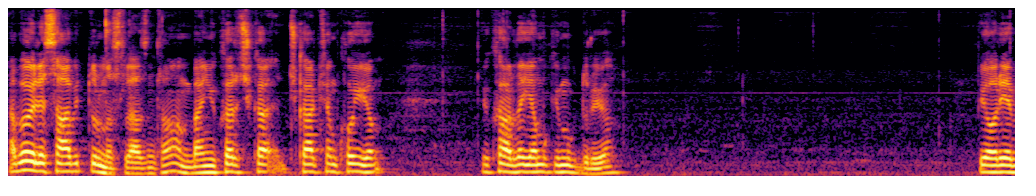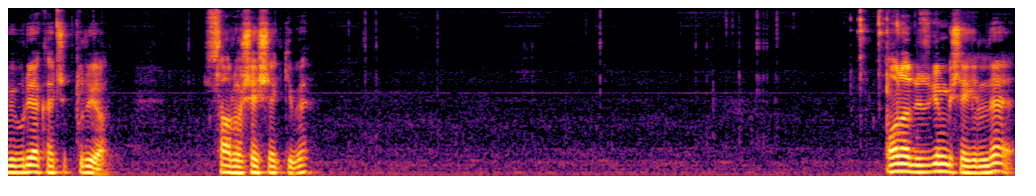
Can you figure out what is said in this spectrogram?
Ha böyle sabit durması lazım tamam mı? Ben yukarı çıkar çıkartıyorum koyuyorum. Yukarıda yamuk yumuk duruyor. Bir oraya bir buraya kaçıp duruyor. Sarhoş eşek gibi. Ona düzgün bir şekilde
